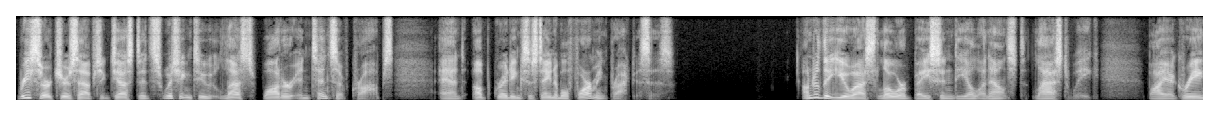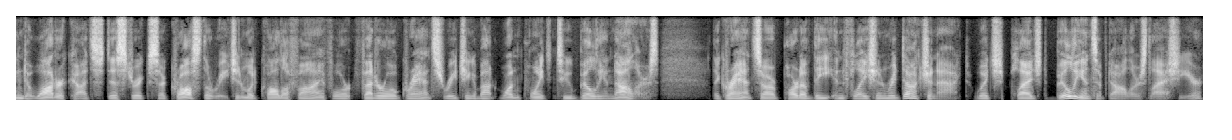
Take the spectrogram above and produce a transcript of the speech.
Researchers have suggested switching to less water intensive crops and upgrading sustainable farming practices. Under the U.S. Lower Basin deal announced last week, by agreeing to water cuts, districts across the region would qualify for federal grants reaching about $1.2 billion. The grants are part of the Inflation Reduction Act, which pledged billions of dollars last year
